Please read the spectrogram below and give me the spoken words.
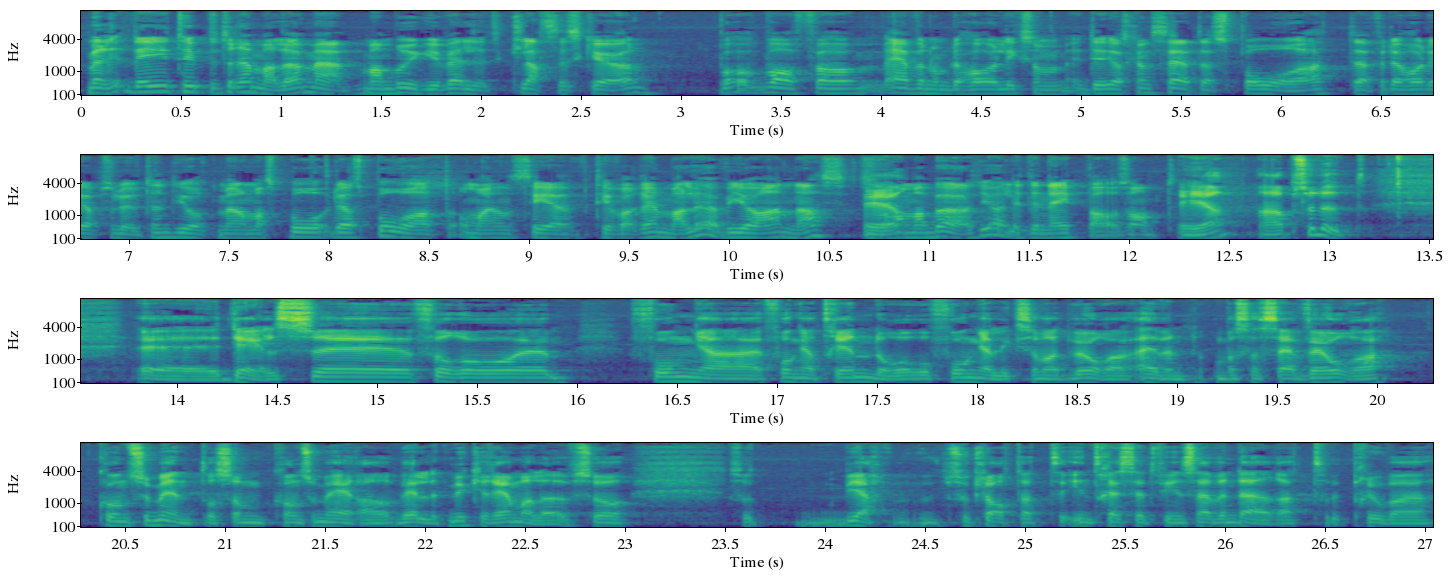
Men det är ju typiskt Remmalöv med. Man brygger väldigt klassisk öl. Va- Varför, även om det har liksom, jag ska inte säga att det har spårat, för det har det absolut inte gjort. Men om man spår, det har spårat om man ser till vad Remmalöv gör annars. Så Ja. har man börjat göra lite nejpa och sånt. Ja, absolut. Eh, dels eh, för att eh, fånga, fånga trender och fånga liksom att våra, även om man ska säga våra konsumenter som konsumerar väldigt mycket Remmalöv så, så ja, såklart att intresset finns även där att prova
